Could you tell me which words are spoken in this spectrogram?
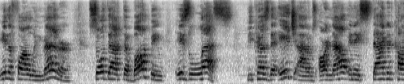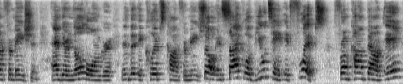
in the following manner so that the bumping is less because the H atoms are now in a staggered conformation and they're no longer in the eclipse conformation. So in cyclobutane, it flips from compound A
